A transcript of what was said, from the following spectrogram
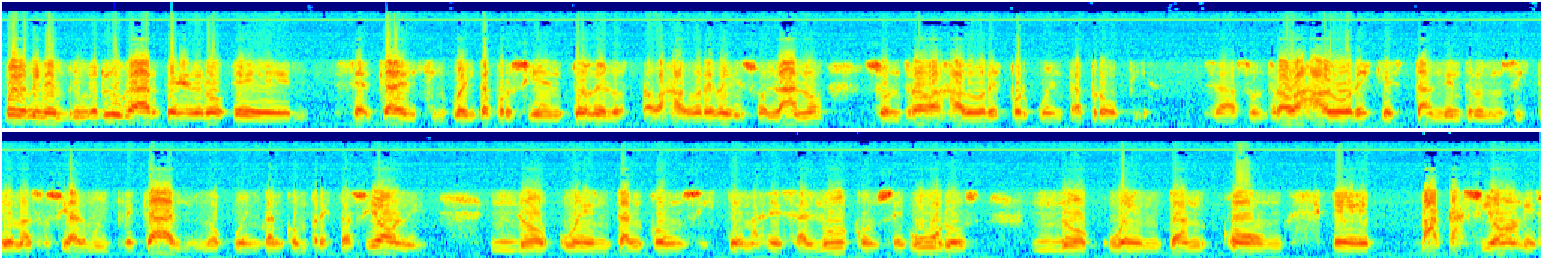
Bueno, mira, en primer lugar, Pedro, eh, cerca del 50% de los trabajadores venezolanos son trabajadores por cuenta propia. O sea, son trabajadores que están dentro de un sistema social muy precario, no cuentan con prestaciones, no cuentan con sistemas de salud, con seguros, no cuentan con eh, vacaciones,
